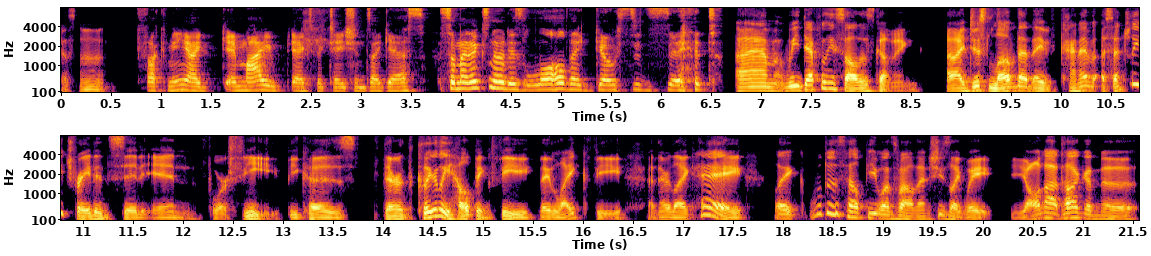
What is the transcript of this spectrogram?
Guess not. Fuck me, I in my expectations, I guess. So my next note is lol. They ghosted Cid. Um, we definitely saw this coming. I just love that they've kind of essentially traded Cid in for Phee because they're clearly helping Phee. They like Phee, and they're like, "Hey, like we'll just help you once in a while." And then she's like, "Wait, y'all not talking to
